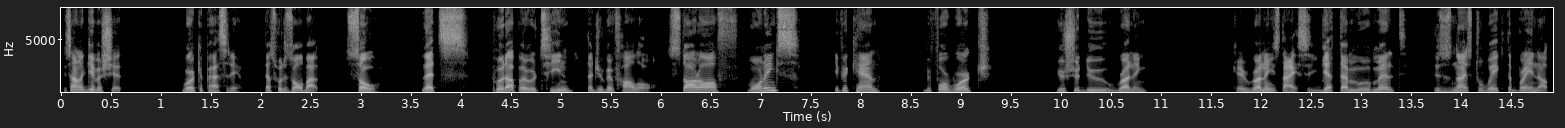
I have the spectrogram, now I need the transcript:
because I don't give a shit. Work capacity. That's what it's all about. So let's put up a routine that you can follow. Start off mornings, if you can. Before work, you should do running. Okay, running is nice. You get that movement. This is nice to wake the brain up.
